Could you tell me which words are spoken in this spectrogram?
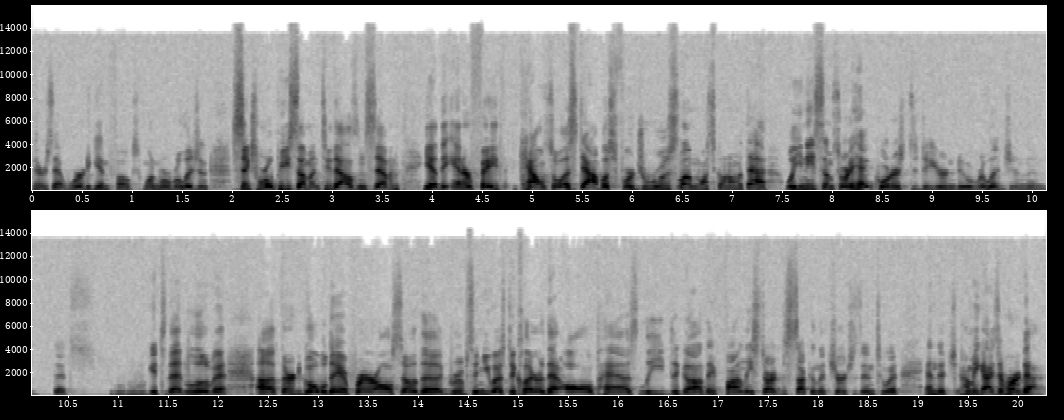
There's that word again, folks. One world religion. six World Peace Summit in 2007. You had the Interfaith Council established for Jerusalem. What's going on with that? Well, you need some sort of headquarters to do your new religion, and that's We'll get to that in a little bit. Uh, third Global Day of Prayer, also, the groups in U.S. declare that all paths lead to God. They finally started sucking the churches into it. And the, how many guys have heard that?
